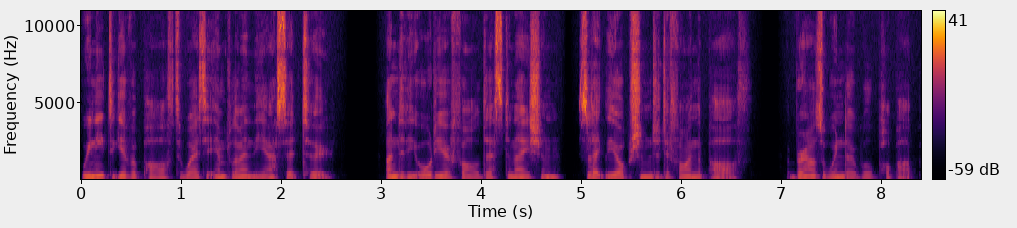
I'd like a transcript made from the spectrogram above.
we need to give a path to where to implement the asset to. Under the audio file destination, select the option to define the path. A browser window will pop up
